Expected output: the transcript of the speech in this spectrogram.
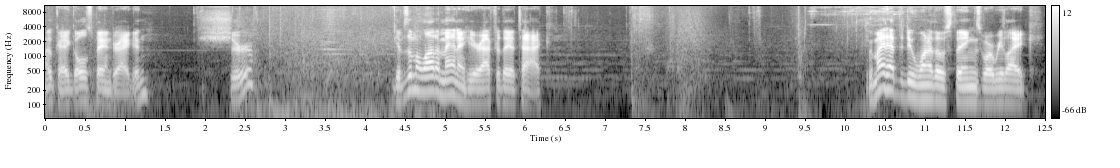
Okay, Goldspan Dragon. Sure. Gives them a lot of mana here after they attack. We might have to do one of those things where we, like,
